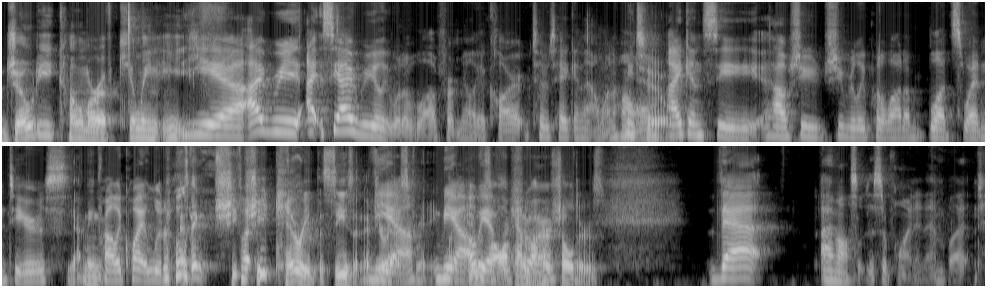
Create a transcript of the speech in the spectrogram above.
Jodie Comer of Killing Eve. Yeah, I really, I see. I really would have loved for Emilia Clarke to have taken that one home. Me too. I can see how she she really put a lot of blood, sweat, and tears. Yeah, I mean, probably quite literally. I think she But- she carried the season. If you Yeah. ask me, Yeah, it oh was yeah, all for kind of on her shoulders. that I'm also disappointed in, but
